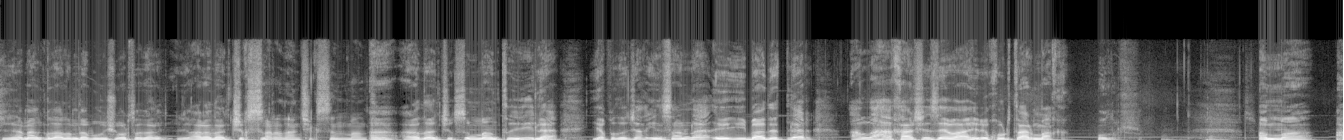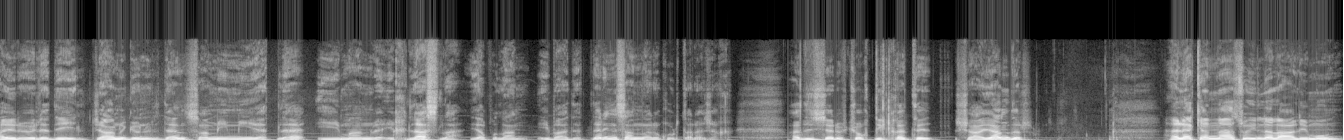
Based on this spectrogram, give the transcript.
hemen kılalım da bu iş ortadan aradan çıksın. Aradan çıksın mantığı. Ha, aradan çıksın mantığıyla yapılacak insanla e, ibadetler Allah'a karşı zevahiri kurtarmak olur. Evet. Ama hayır öyle değil. Canı gönülden samimiyetle, iman ve ihlasla yapılan ibadetler insanları kurtaracak. Hadis-i şerif çok dikkati şayandır. Heleken nasu illel alimun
